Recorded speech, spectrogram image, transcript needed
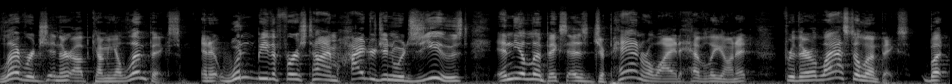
leveraged in their upcoming Olympics. And it wouldn't be the first time hydrogen was used in the Olympics as Japan relied heavily on it for their last Olympics. But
